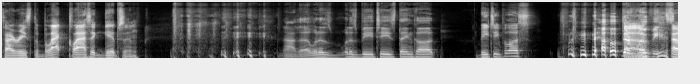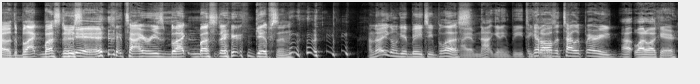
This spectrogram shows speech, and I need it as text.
Tyrese, the Black Classic Gibson. Nah, the what is what is BT's thing called? BT Plus. no, the Uh, movies. Oh, the Blackbusters. yeah. Tyrese Blackbuster Gibson. I know you're gonna get BT Plus. I am not getting BT. You got all the Tyler Perry Uh, why do I care?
